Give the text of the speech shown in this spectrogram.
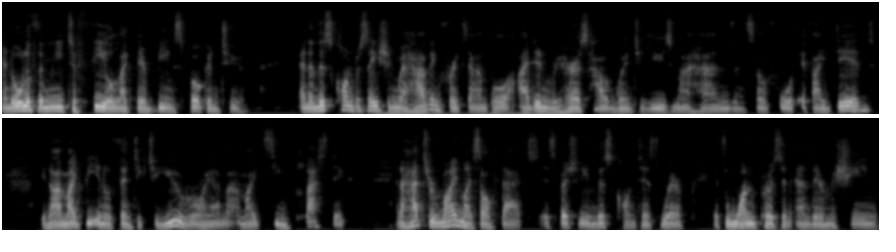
And all of them need to feel like they're being spoken to. And in this conversation we're having, for example, I didn't rehearse how I'm going to use my hands and so forth. If I did, you know, I might be inauthentic to you, Roy. I, might seem plastic. And I had to remind myself that, especially in this contest where it's one person and their machine,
